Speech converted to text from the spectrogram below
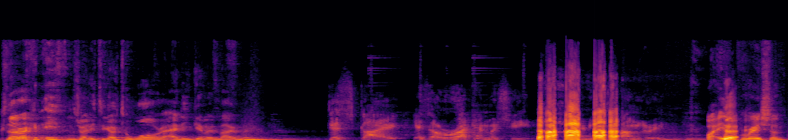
because I reckon Ethan's ready to go to war at any given moment. This guy is a wrecking machine. and he's hungry. But inspiration.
